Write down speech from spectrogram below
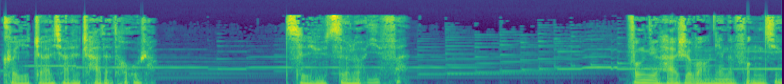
可以摘下来插在头上，自娱自乐一番。风景还是往年的风景，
